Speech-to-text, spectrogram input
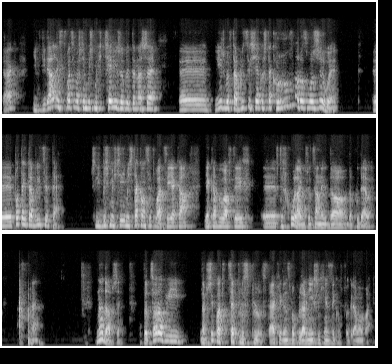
tak? I w idealnej sytuacji właśnie byśmy chcieli, żeby te nasze y, liczby w tablicy się jakoś tak równo rozłożyły, Y, po tej tablicy T. Czyli byśmy chcieli mieć taką sytuację, jaka, jaka była w tych, w tych kulach wrzucanych do, do pudełek. Tak? No dobrze. To co robi na przykład C, tak? jeden z popularniejszych języków programowania?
